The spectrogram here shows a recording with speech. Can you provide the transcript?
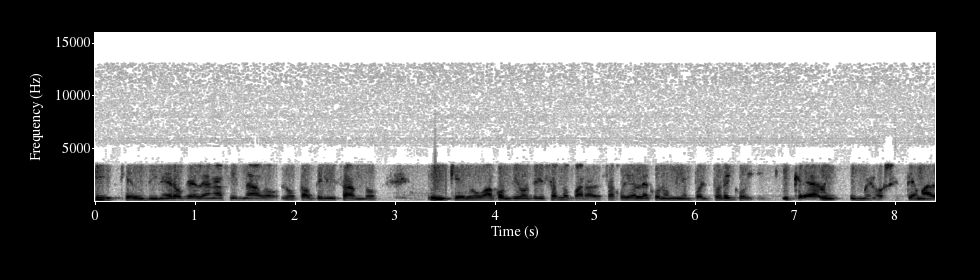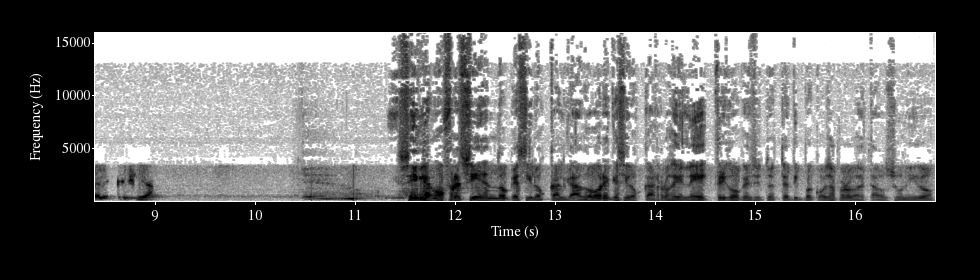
sí, que el dinero que le han asignado lo está utilizando y que lo va a continuar utilizando para desarrollar la economía en Puerto Rico y, crear un, mejor sistema de electricidad. Siguen ofreciendo que si los cargadores, que si los carros eléctricos, que si todo este tipo de cosas, pero los Estados Unidos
